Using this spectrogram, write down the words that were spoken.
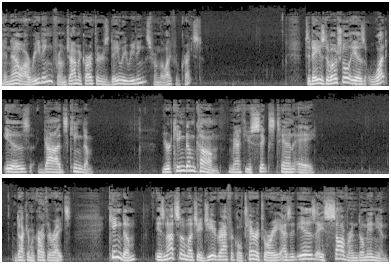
And now our reading from John MacArthur's Daily Readings from the Life of Christ. Today's devotional is What is God's Kingdom? Your kingdom come, Matthew 6:10a. Dr. MacArthur writes, Kingdom is not so much a geographical territory as it is a sovereign dominion.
